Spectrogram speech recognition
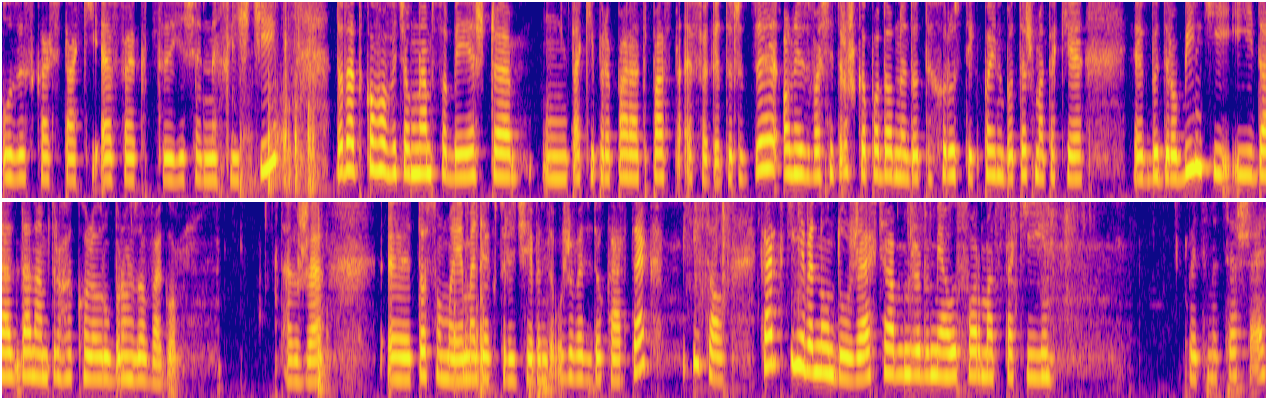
uzyskać taki efekt jesiennych liści. Dodatkowo wyciągnęłam sobie jeszcze mm, taki preparat pasta efekt rdzy. On jest właśnie troszkę podobny do tych Rustic Paint, bo też ma takie jakby drobinki i da, da nam trochę koloru brązowego. Także to są moje media, które dzisiaj będę używać do kartek. I co? Kartki nie będą duże. Chciałabym, żeby miały format taki powiedzmy C6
